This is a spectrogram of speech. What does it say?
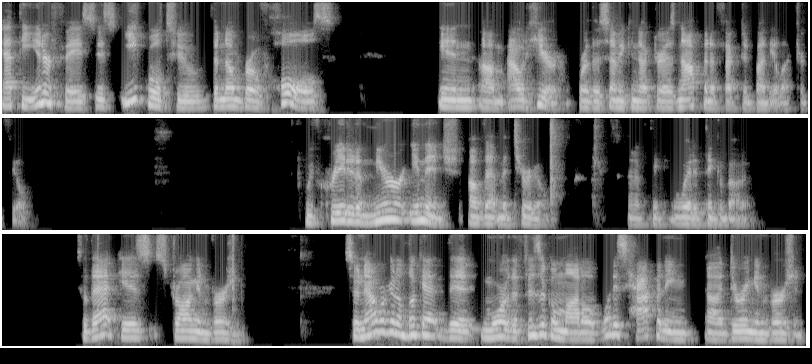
at the interface is equal to the number of holes in um, out here where the semiconductor has not been affected by the electric field. We've created a mirror image of that material. Kind of think, way to think about it. So that is strong inversion. So now we're going to look at the more of the physical model of what is happening uh, during inversion.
